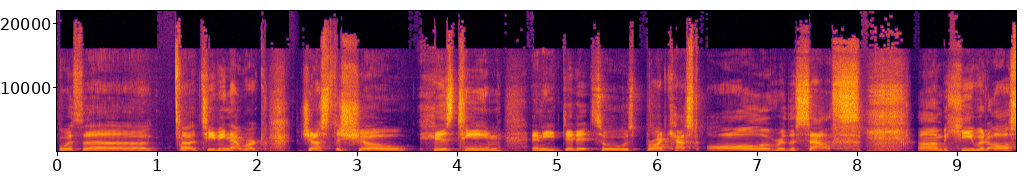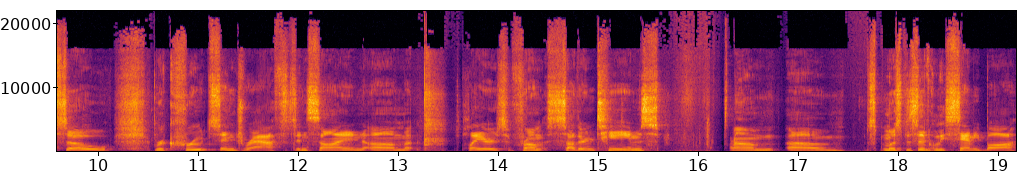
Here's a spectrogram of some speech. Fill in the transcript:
with a, a, TV network just to show his team, and he did it so it was broadcast all over the South. Um, he would also recruit and draft and sign um, players from Southern teams. Um, um, most specifically Sammy Baugh,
